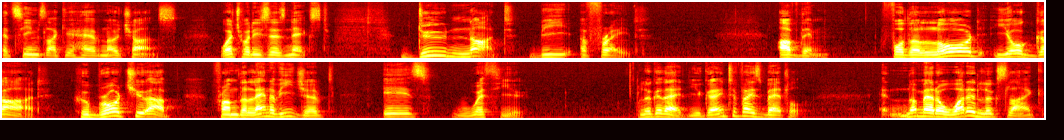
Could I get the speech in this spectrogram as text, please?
it seems like you have no chance. Watch what he says next. Do not be afraid of them, for the Lord your God, who brought you up from the land of Egypt, is with you. Look at that. You're going to face battle. No matter what it looks like,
